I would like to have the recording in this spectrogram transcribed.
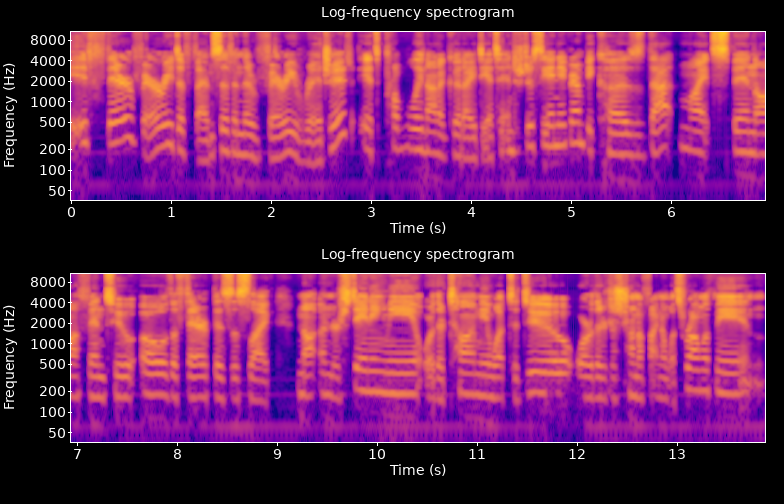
if they're very defensive and they're very rigid, it's probably not a good idea to introduce the Enneagram because that might spin off into, oh, the therapist is like not understanding me, or they're telling me what to do, or they're just trying to find out what's wrong with me. And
